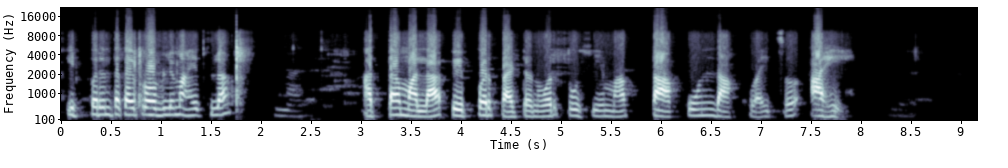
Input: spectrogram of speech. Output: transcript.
इथपर्यंत काही प्रॉब्लेम आहे तुला? नाही. आता मला पेपर पॅटर्न वर तो हे माप टाकून दाखवायचं आहे.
